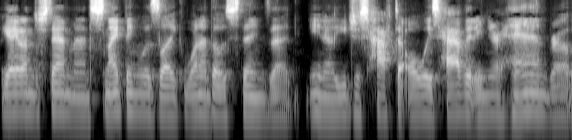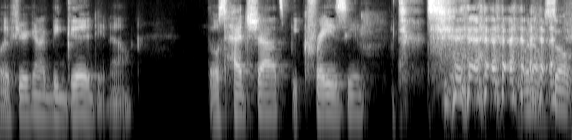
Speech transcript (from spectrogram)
You gotta understand, man. Sniping was like one of those things that, you know, you just have to always have it in your hand, bro, if you're gonna be good, you know. Those headshots be crazy. So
